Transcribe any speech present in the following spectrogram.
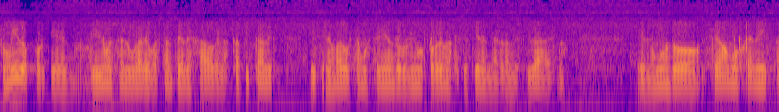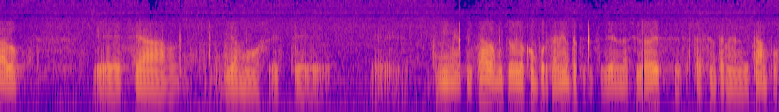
sumidos porque vivimos en lugares bastante alejados de las capitales, y sin embargo estamos teniendo los mismos problemas que se tienen en las grandes ciudades. ¿no? El mundo se ha homogeneizado, eh, se ha, digamos, este, eh, mimetizado muchos de los comportamientos que sucedían en las ciudades, se hacen también en el campo.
